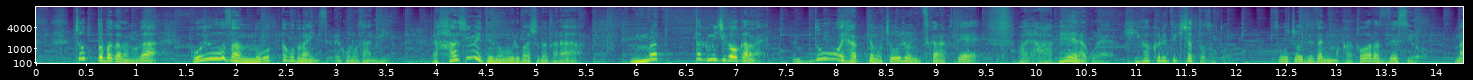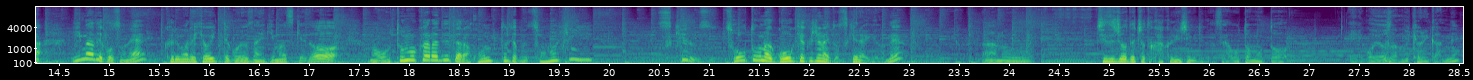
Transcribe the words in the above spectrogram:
ちょっとバカなのが、五葉山登ったことないんですよね、この3人。初めて登る場所だから、全く道がわからない。どうやっても頂上に着かなくて、あ、やべえな、これ、日が暮れてきちゃったぞと。早朝出たにもかかわらずですよ。まあ、今でこそね、車でひょいってご予算行きますけど、まあ、お供から出たら本当に多分その日、つける、相当な豪脚じゃないとつけないけどね。あの、地図上でちょっと確認してみてください。お供と、えー、ご養山の距離感ね。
